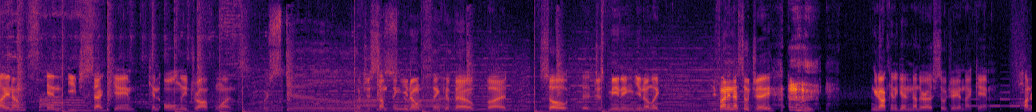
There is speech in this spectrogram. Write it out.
Each item in each set game can only drop once. Which is something you don't think about, but so uh, just meaning, you know, like if you find an SOJ, you're not gonna get another SOJ in that game. 100%.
